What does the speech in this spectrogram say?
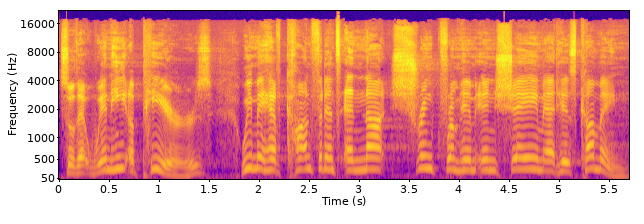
so that when he appears, we may have confidence and not shrink from him in shame at his coming.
